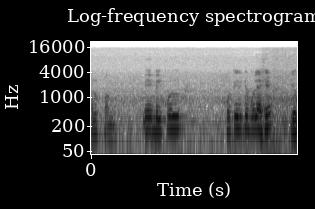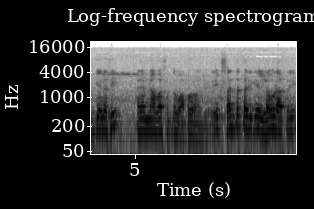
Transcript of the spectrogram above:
અનુપ સ્વામી. એ બિલકુલ ખોટી રીતે બોલ્યા છે, યોગ્ય નથી અને એમના આવા શબ્દ વાપરવાના જોઈએ. એક સંત તરીકે લવરાત્રિ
